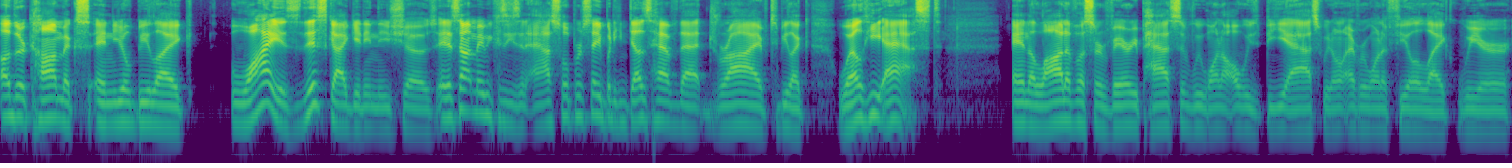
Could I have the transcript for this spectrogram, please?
other comics and you'll be like, why is this guy getting these shows? And it's not maybe because he's an asshole per se, but he does have that drive to be like, well, he asked. And a lot of us are very passive. We want to always be asked. We don't ever want to feel like we're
